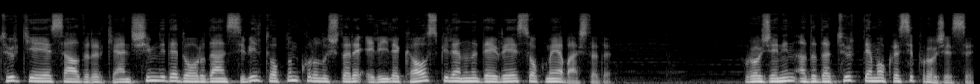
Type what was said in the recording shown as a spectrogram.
Türkiye'ye saldırırken şimdi de doğrudan sivil toplum kuruluşları eliyle kaos planını devreye sokmaya başladı. Projenin adı da Türk Demokrasi Projesi.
